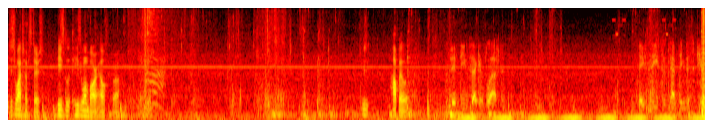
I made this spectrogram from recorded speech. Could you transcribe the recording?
Just watch upstairs. He's he's one bar health, bro. Just hop over. 15 seconds left. They've ceased attempting to secure.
